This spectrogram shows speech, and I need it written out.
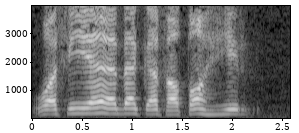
وثيابك فطهر.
